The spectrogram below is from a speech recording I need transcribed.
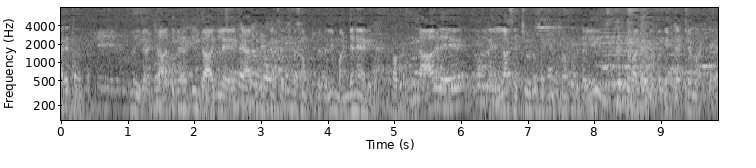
ಆಗುತ್ತೆ ಅಂತ. ಈಗ ಜಾತಿ ಗಣತಿ ಈಗಾಗಲೇ ಕ್ಯಾಬಿನೆಟ್ ಸಚಿವ ಸಂಪುಟದಲ್ಲಿ ಮಂಡನೆ ಆಗಿದೆ. ನಾಳೆ ಎಲ್ಲ ಸಚಿವರು ಸಚಿವ ಸಂಪುಟದಲ್ಲಿ ವಿಸ್ತೃತವಾಗಿ ಅದ್ರ ಬಗ್ಗೆ ಚರ್ಚೆ ಮಾಡ್ತಾರೆ.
